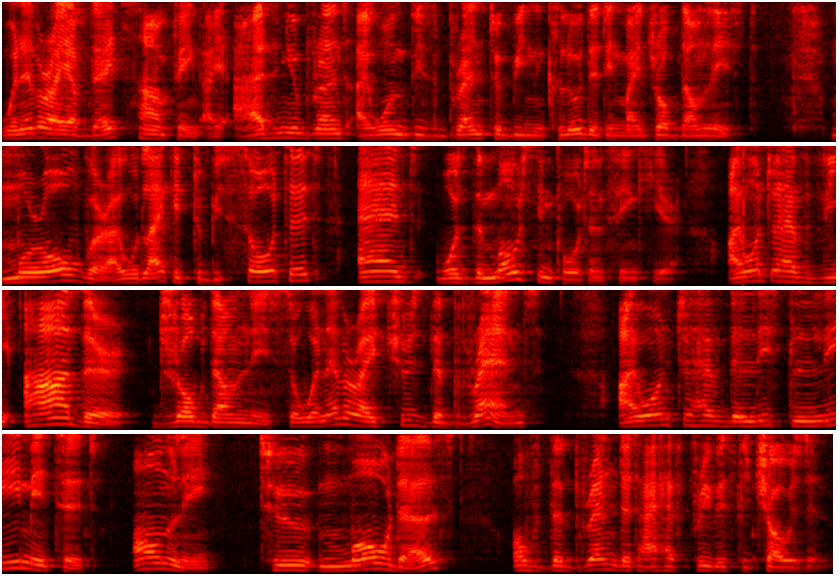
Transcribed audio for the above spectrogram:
whenever I update something, I add new brand, I want this brand to be included in my drop-down list. Moreover, I would like it to be sorted and what's the most important thing here, I want to have the other drop-down list. So whenever I choose the brand, I want to have the list limited only to models of the brand that I have previously chosen.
